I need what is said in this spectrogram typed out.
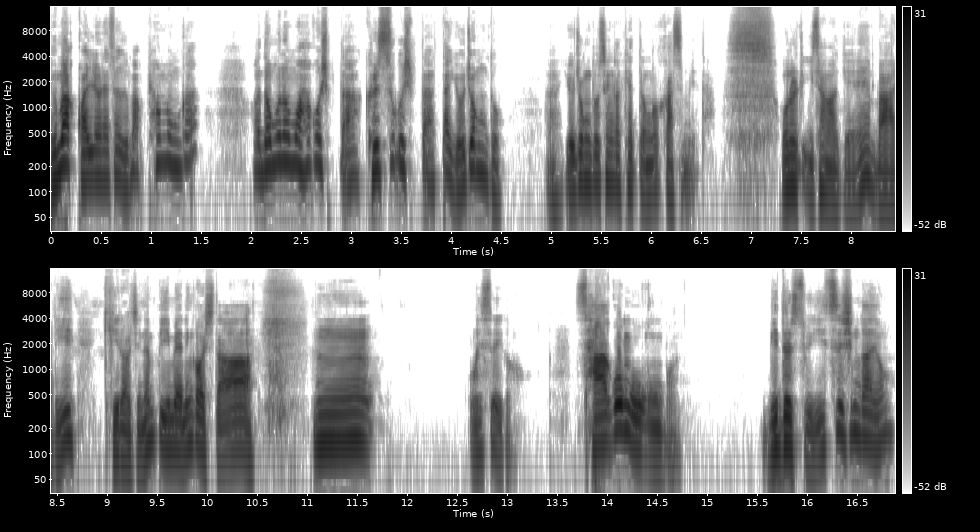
음악 관련해서 음악 평론가? 어, 너무너무 하고 싶다. 글 쓰고 싶다. 딱 요 정도. 아, 요 정도 생각했던 것 같습니다. 오늘 이상하게 말이 길어지는 비맨인 것이다. 음, 어디 있어 이거? 4050번. 믿을 수 있으신가요?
